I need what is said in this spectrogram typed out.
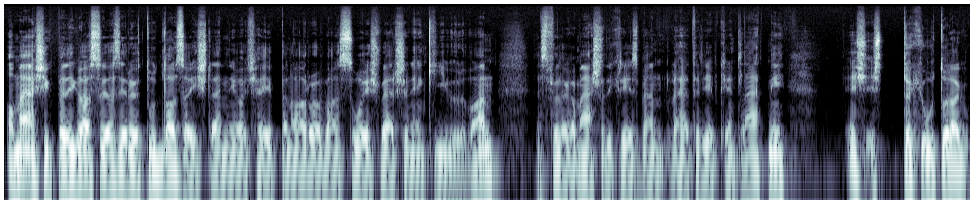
a másik pedig az, hogy azért ő tud laza is lenni, hogyha éppen arról van szó, és versenyen kívül van. Ez főleg a második részben lehet egyébként látni, és, és tök jó utólag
